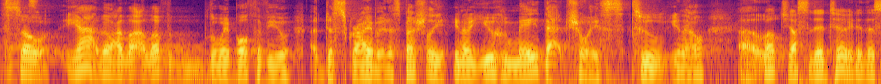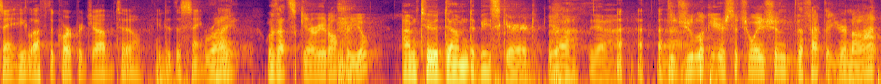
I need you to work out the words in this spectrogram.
so yeah, no, I, lo- I love the, the way both of you uh, describe it, especially you know you who made that choice to you know uh, Well, Justin did too. He did the same. He left the corporate job too. He did the same. thing. right. Was that scary at all for you? I'm too dumb to be scared. Yeah. Yeah. Did you look at your situation, the fact that you're not,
